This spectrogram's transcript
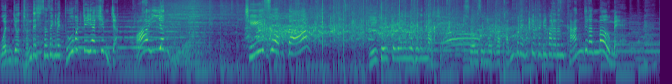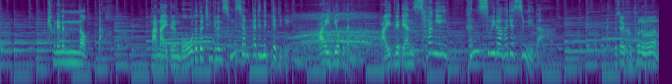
원조 전대식 선생님의 두 번째 야심작 과연 재수 없다 비교육적이라는 오해는 마시 수험생 모두가 단번에 합격하길 바라는 간절한 마음에 편에는 없다. 반 아이들 모두들 챙기는 섬세함까지 느껴지니 아이디어보다는 아이들에 대한 사랑이 한 수위라 하겠습니다. 그래서 그 푸는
